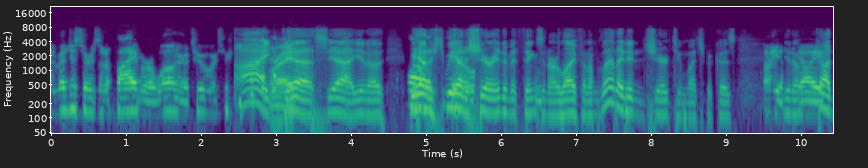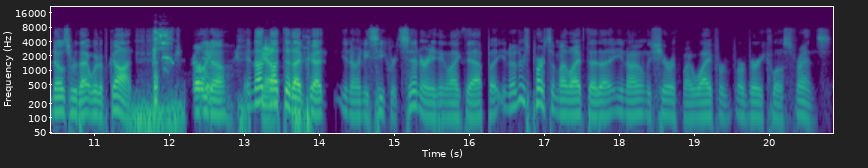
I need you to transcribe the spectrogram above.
to register is it a five or a one or a two or three? I right. guess, yeah. You know, we oh, had to we terrible. had to share intimate things in our life, and I'm glad I didn't share too much because, oh, yeah. you know, yeah, yeah. God knows where that would have gone. really? You know, and not not that I've got you know any secret sin or anything like that, but you know, there's parts of my life that uh, you know I only share with my wife or, or very close friends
